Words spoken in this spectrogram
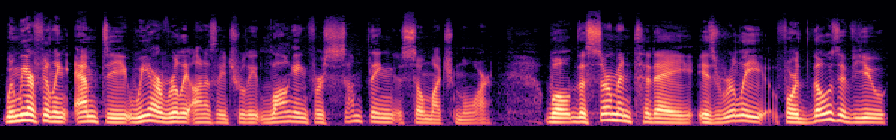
When we are feeling empty, we are really, honestly, truly longing for something so much more. Well, the sermon today is really for those of you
